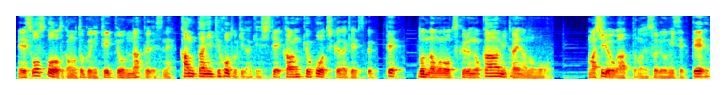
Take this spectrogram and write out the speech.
えソースコードとかも特に提供なくですね、簡単に手ほどきだけして、環境構築だけ作って、どんなものを作るのか、みたいなのを、まあ、資料があったので、それを見せて、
